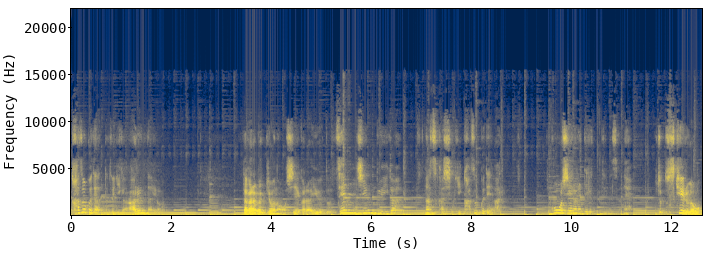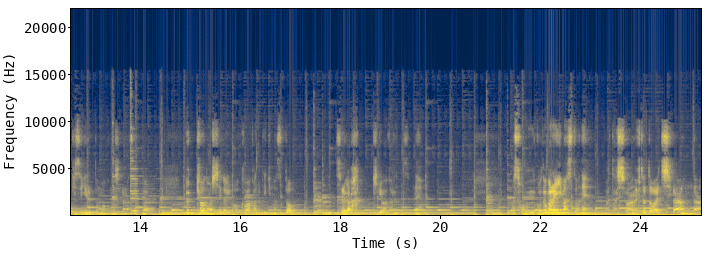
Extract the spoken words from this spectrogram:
家族であった時があるんだよ。だから仏教の教えから言うと全人類が懐かしき家族である。こう教えられてるって言うんですよね。ちょっとスケールが大きすぎると思うかもしれませんが仏教の教えがよく分かってきますとそれがはっきり分かるんですよね。そういうことから言いますとね私はあの人とは違うんだ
